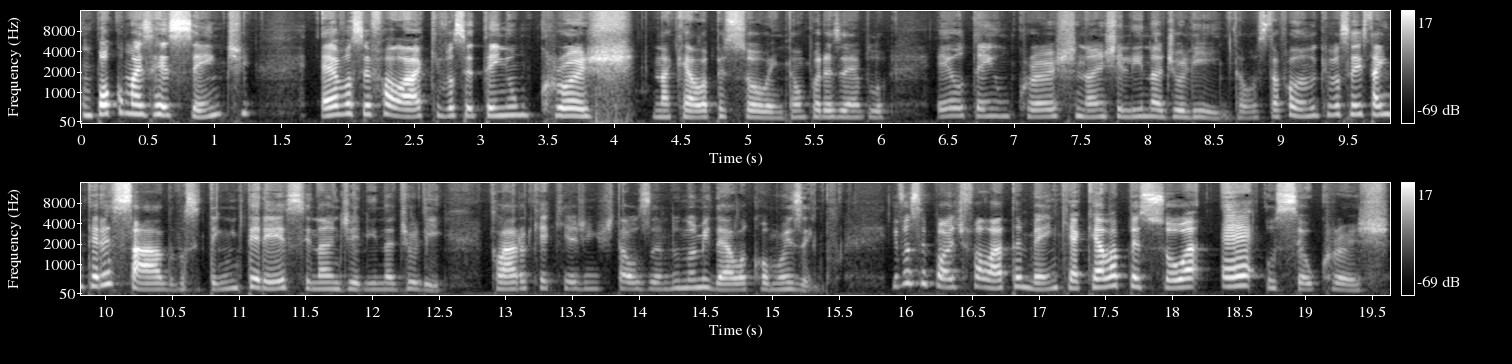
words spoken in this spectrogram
um pouco mais recente, é você falar que você tem um crush naquela pessoa. Então, por exemplo, eu tenho um crush na Angelina Jolie. Então, você está falando que você está interessado, você tem um interesse na Angelina Jolie. Claro que aqui a gente está usando o nome dela como exemplo. E você pode falar também que aquela pessoa é o seu crush.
